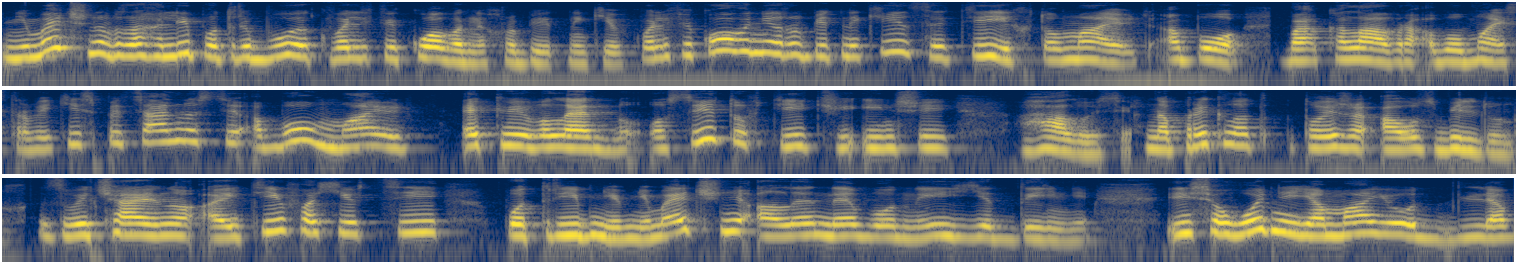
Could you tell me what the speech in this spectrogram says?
Німеччина взагалі потребує кваліфікованих робітників. Кваліфіковані робітники це ті, хто мають або бакалавра, або майстра в якійсь спеціальності, або мають еквівалентну освіту в тій чи іншій галузі. Наприклад, той же Ausbildung. Звичайно, it фахівці потрібні в Німеччині, але не вони єдині. І сьогодні я маю для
